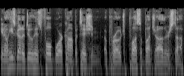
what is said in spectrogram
You know, he's going to do his full bore competition approach plus a bunch of other stuff.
